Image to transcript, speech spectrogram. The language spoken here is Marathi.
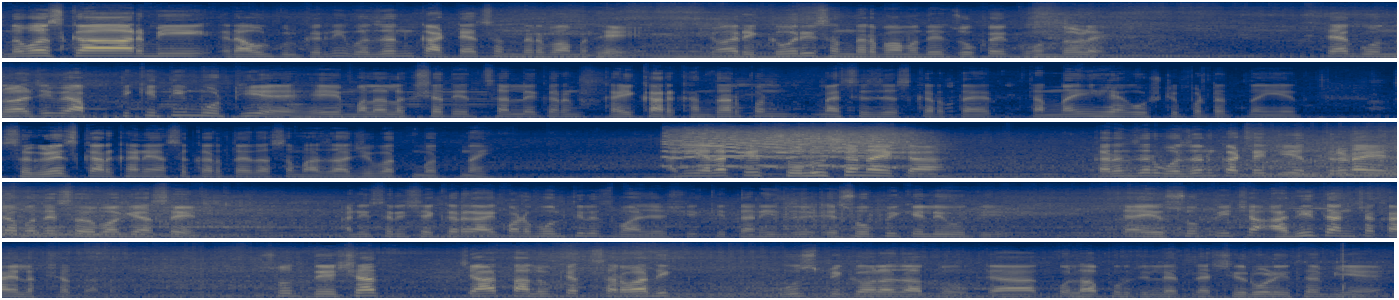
नमस्कार मी राहुल कुलकर्णी. वजन काट्या संदर्भामध्ये किंवा रिकव्हरी संदर्भामध्ये जो काही गोंधळ आहे त्या गोंधळाची व्याप्ती किती मोठी आहे हे मला लक्षात येत चाललं आहे कारण काही कारखानदार पण मेसेजेस करतायत. त्यांनाही ह्या गोष्टी पटत नाही आहेत सगळेच कारखाने असं करतायत असं माझं अजिबात मत नाही. आणि याला काही सोल्युशन आहे का? कारण जर वजन काट्याची यंत्रणा याच्यामध्ये सहभागी असेल आणि श्री शेखर गायकवाड बोलतीलच माझ्याशी की त्यांनी जे एस ओ पी केली होती त्या एस ओ पीच्या आधी त्यांच्या काय लक्षात आलं? सो देशात ज्या तालुक्यात सर्वाधिक ऊस पिकवला जातो. त्या कोल्हापूर जिल्ह्यातल्या शिरोळ इथं मी आहे.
